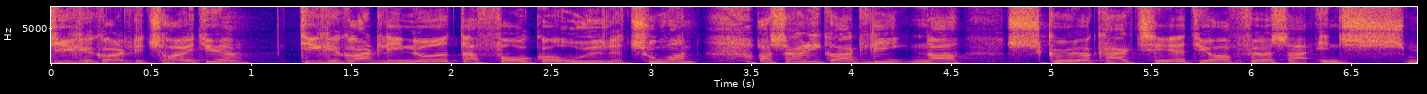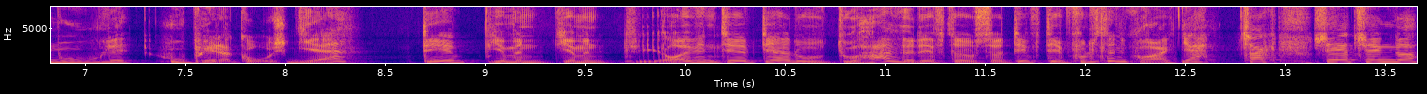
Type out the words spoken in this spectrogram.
De kan godt lide tøjdyr. De kan godt lide noget, der foregår ude i naturen. Og så kan de godt lide, når skøre karakterer, de opfører sig en smule upædagogisk. Ja, det, jamen, jamen, Øjvind, det, det har du, du har hørt efter jo, så det, det er fuldstændig korrekt. Ja, tak. Så jeg tænker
